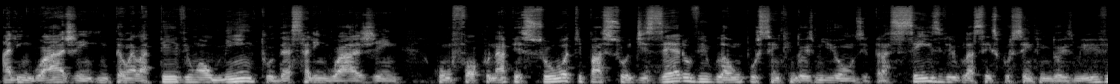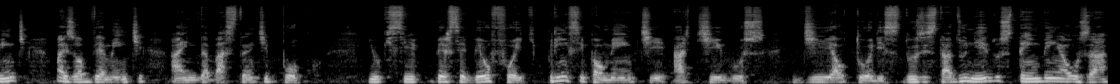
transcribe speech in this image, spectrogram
a linguagem, então, ela teve um aumento dessa linguagem com foco na pessoa, que passou de 0,1% em 2011 para 6,6% em 2020, mas obviamente ainda bastante pouco. E o que se percebeu foi que, principalmente, artigos de autores dos Estados Unidos tendem a usar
